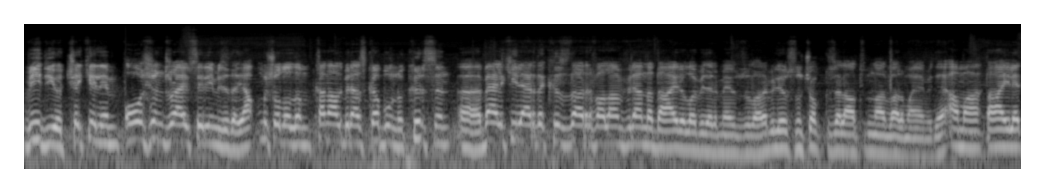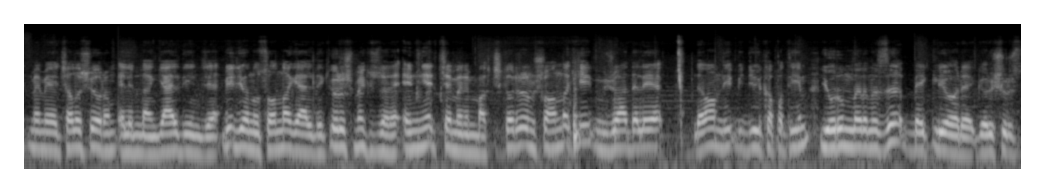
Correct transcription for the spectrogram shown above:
video çekelim. Ocean Drive serimizi de yapmış olalım. Kanal biraz kabuğunu kırsın. Ee, belki ileride kızlar falan filan da dahil olabilir mevzulara. Oralara. Biliyorsunuz çok güzel hatunlar var Miami'de ama dahil etmemeye çalışıyorum elimden geldiğince. Videonun sonuna geldik. Görüşmek üzere. Emniyet kemerimi bak çıkarıyorum şu andaki mücadeleye devam deyip videoyu kapatayım. Yorumlarınızı bekliyor. Görüşürüz.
